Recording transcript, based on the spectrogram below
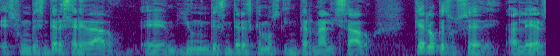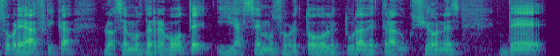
es un desinterés heredado eh, y un desinterés que hemos internalizado. ¿Qué es lo que sucede? Al leer sobre África lo hacemos de rebote y hacemos sobre todo lectura de traducciones de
